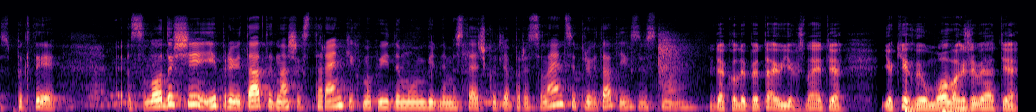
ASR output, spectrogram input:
спекти е, солодощі і привітати наших стареньких. Ми поїдемо у мобільне містечко для переселенців, привітати їх з весною. Деколи питаю їх, знаєте, в яких ви умовах живете.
